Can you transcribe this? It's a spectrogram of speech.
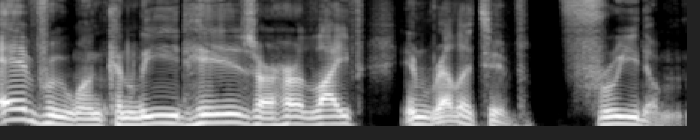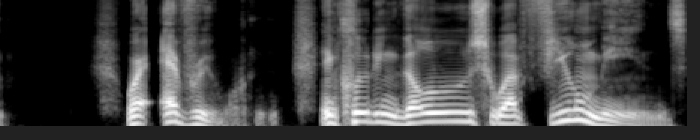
everyone can lead his or her life in relative freedom where everyone, including those who have few means,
